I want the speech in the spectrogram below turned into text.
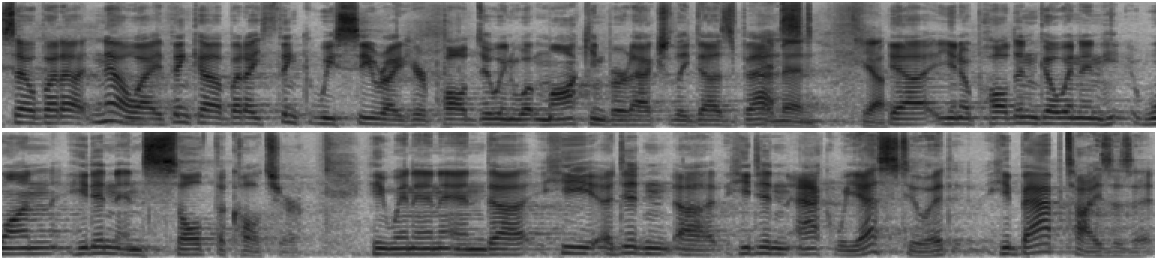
So, but uh, no, I think, uh, but I think we see right here Paul doing what Mockingbird actually does best. Amen. Yeah. Yeah. You know, Paul didn't go in and he, one, he didn't insult the culture. He went in and uh, he uh, didn't uh, he didn't acquiesce to it. He baptizes it.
